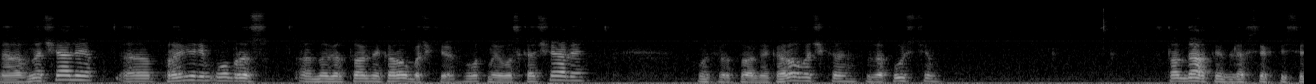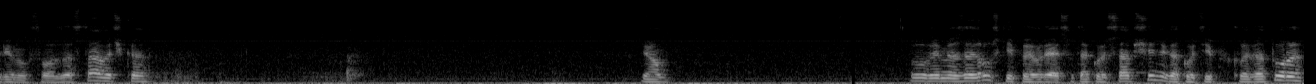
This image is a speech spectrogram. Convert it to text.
Вначале проверим образ на виртуальной коробочке. Вот мы его скачали. Вот виртуальная коробочка. Запустим. Стандартный для всех PC Linux заставочка. Ждем. Во время загрузки появляется такое сообщение, какой тип клавиатуры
